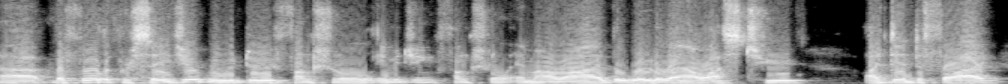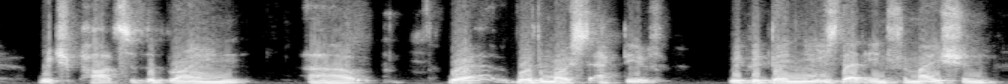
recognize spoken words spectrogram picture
uh, before the procedure, we would do functional imaging, functional MRI that would allow us to identify which parts of the brain uh, were, were the most active. We could then use that information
